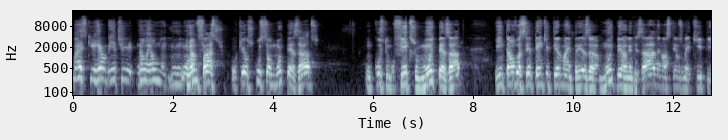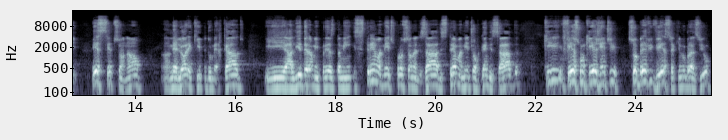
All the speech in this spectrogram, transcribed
mas que realmente não é um, um, um ramo fácil, porque os custos são muito pesados, um custo fixo muito pesado. Então, você tem que ter uma empresa muito bem organizada. Nós temos uma equipe excepcional, a melhor equipe do mercado. E a Líder é uma empresa também extremamente profissionalizada, extremamente organizada, que fez com que a gente sobrevivesse aqui no Brasil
